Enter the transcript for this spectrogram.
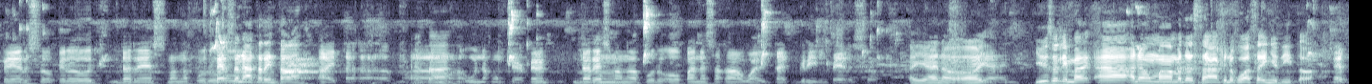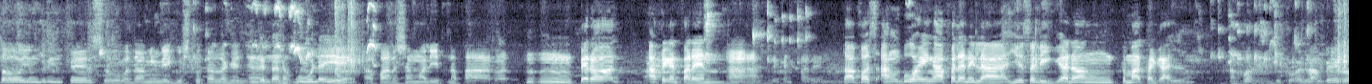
perso. Pero the rest, mga puro... Personata rin to. Ah, ito. ah, ah, Ito. mga una kong pair. Pero the rest, Mm. mga puro opa na saka wild type green perso. Ayan, oo. Ayan. Usually, ma- ah, anong mga madalas na kinukuha sa inyo dito? Ito, yung green perso, madaming may gusto talaga Ang niya. ganda ng kulay eh. Ah, para siyang maliit na parrot. Mm-mm. Pero African pa rin. Ah, African pa rin. Tapos, ang buhay nga pala nila, usually, gano'ng tumatagal? Ako, hindi ko alam, pero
